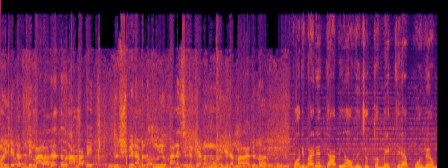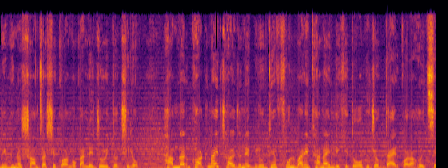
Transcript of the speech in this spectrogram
মহিলাটা যদি মারা যায়, তখন আমাকে দুষ্পি না বলে তুমি ওখানে ছিল, কেন মহিলাটা মারা গেল? পরিবারের দাবি, অভিযুক্ত ব্যক্তিরা পূর্বেও বিভিন্ন সন্ত্রাসী কর্মকাণ্ডে জড়িত ছিল। হামলার ঘটনায় ছয়জনের বিরুদ্ধে ফুলবাড়ি থানায় লিখিত অভিযোগ দায়ের করা হয়েছে।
